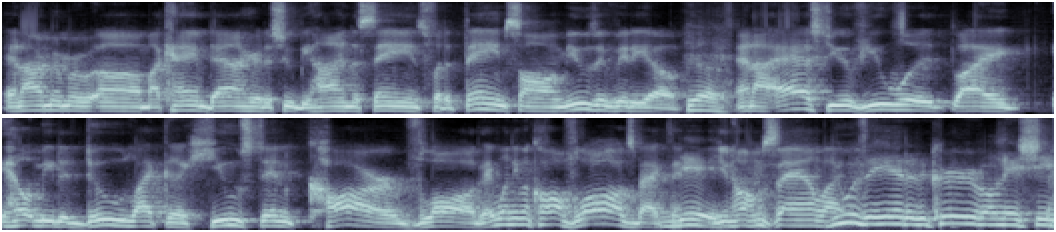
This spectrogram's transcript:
And I remember um, I came down here to shoot behind the scenes for the theme song music video. Yeah. And I asked you if you would like help me to do like a Houston car vlog. They weren't even called vlogs back then. Yeah. You know what I'm saying? Like You was ahead of the curve on that shit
